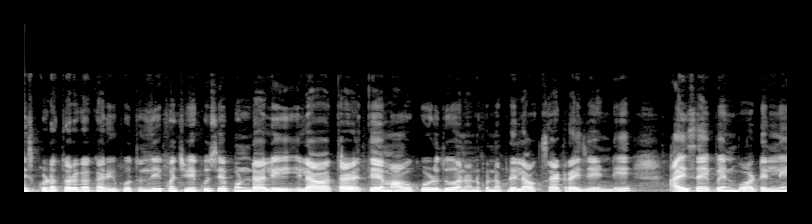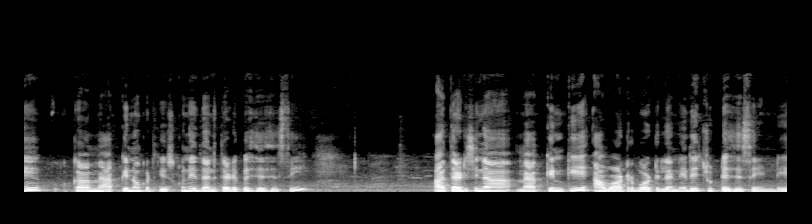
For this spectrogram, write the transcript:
ఐస్ కూడా త్వరగా కరిగిపోతుంది. కొంచెం ఎక్కువసేపు ఉండాలి. ఇలా తేమ అవ్వకూడదు అని అనుకున్నప్పుడు ఇలా ఒకసారి ట్రై చేయండి. ఐస్ అయిపోయిన బాటిల్ని ఒక మ్యాప్కిన్ ఒకటి తీసుకుని దాన్ని తడిపేసేసేసి ఆ తడిచిన మ్యాప్కిన్కి ఆ వాటర్ బాటిల్ అనేది చుట్టేసేసేయండి.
